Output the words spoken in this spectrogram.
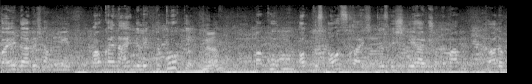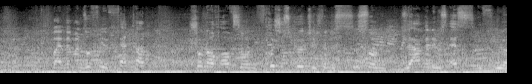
weil dadurch haben die auch keine eingelegte Gurke. Ne? Mal gucken, ob das ausreichend ist. Ich stehe halt schon immer, gerade weil wenn man so viel Fett hat, schon auch auf so ein frisches Gürkchen. Ich finde, es ist so ein sehr angenehmes Essgefühl.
